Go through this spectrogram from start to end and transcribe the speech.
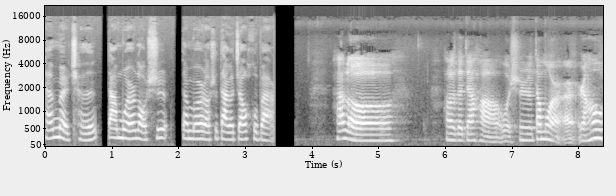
Hammer 陈大木尔老师。大木尔老师打个招呼吧。Hello。Hello，大家好，我是大木耳。然后，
